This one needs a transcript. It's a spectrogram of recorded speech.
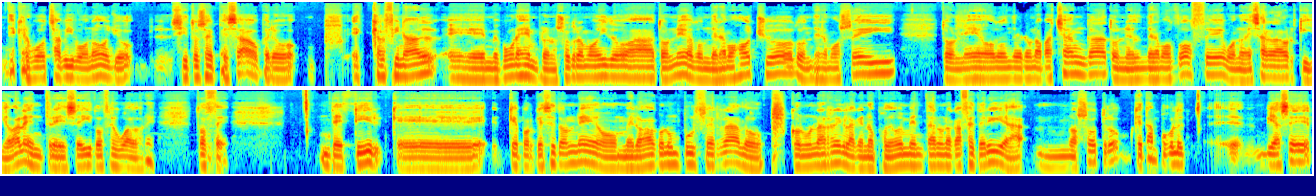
de que el juego está vivo o no, yo siento ser pesado, pero es que al final, eh, me pongo un ejemplo, nosotros hemos ido a torneos donde éramos 8, donde éramos 6, torneos donde era una pachanga, torneos donde éramos 12, bueno, esa era la horquilla, ¿vale? Entre 6 y 12 jugadores. Entonces, decir que, que porque ese torneo me lo haga con un pool cerrado, con una regla que nos podemos inventar en una cafetería mm, nosotros, que tampoco le eh, voy a ser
